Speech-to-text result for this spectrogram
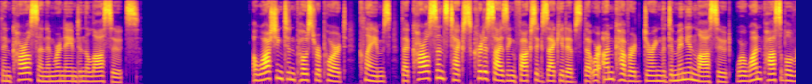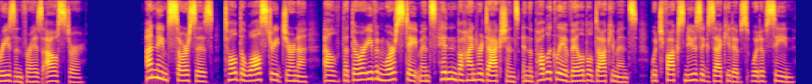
than Carlson and were named in the lawsuits. A Washington Post report claims that Carlson's texts criticizing Fox executives that were uncovered during the Dominion lawsuit were one possible reason for his ouster. Unnamed sources told the Wall Street Journal that there were even worse statements hidden behind redactions in the publicly available documents, which Fox News executives would have seen.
